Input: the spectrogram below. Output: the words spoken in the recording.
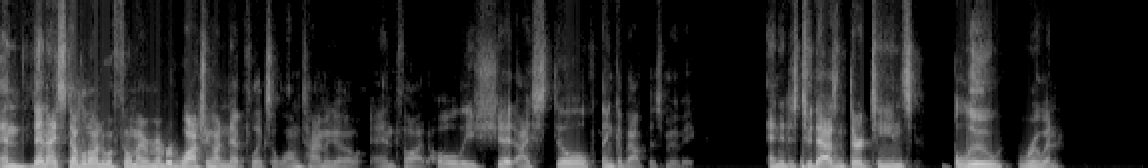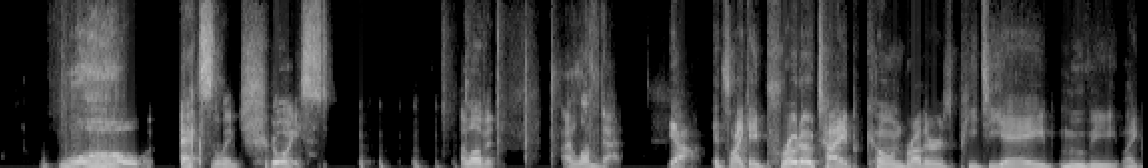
And then I stumbled onto a film I remembered watching on Netflix a long time ago and thought, holy shit, I still think about this movie. And it is 2013's Blue Ruin. Whoa. Excellent choice. I love it. I love that. Yeah, it's like a prototype Coen Brothers PTA movie, like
